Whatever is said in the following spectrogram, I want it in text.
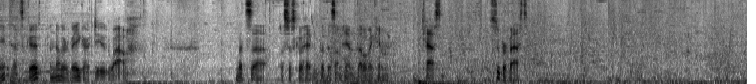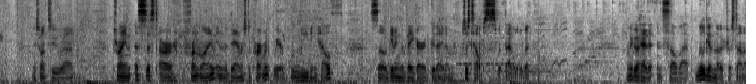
Okay, that's good. Another Veigar, dude. Wow. Let's uh, let's just go ahead and put this on him. That'll make him cast super fast. I just want to uh, try and assist our front line in the damage department. We are bleeding health, so getting the Veigar a good item just helps with that a little bit. I'm going to go ahead and sell that. We'll get another Tristana.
